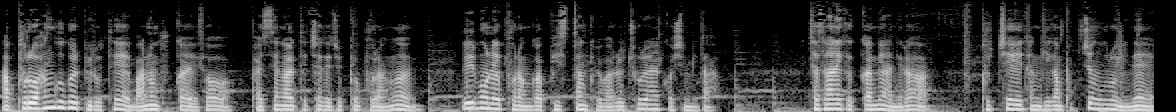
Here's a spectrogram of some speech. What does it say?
앞으로 한국을 비롯해 많은 국가에서 발생할 대차 대조표 불황은 일본의 불황과 비슷한 결과를 초래할 것입니다. 자산의 급감이 아니라 부채의 단기간 폭증으로 인해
